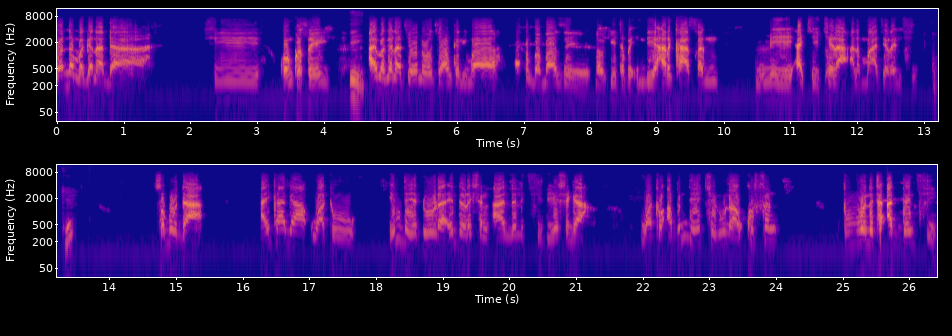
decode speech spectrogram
wannan magana da shi kwankwaso ya yi Eh, ai magana ce wannan wacce hankali ma ba ma zai ɗauke ta ba inda har ka san me ake kira almajiranci okay. saboda ai kaga wato inda ya dora inda rashin adalci da ya shiga wato abin da yake nuna kusan duk wani ta'addanci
